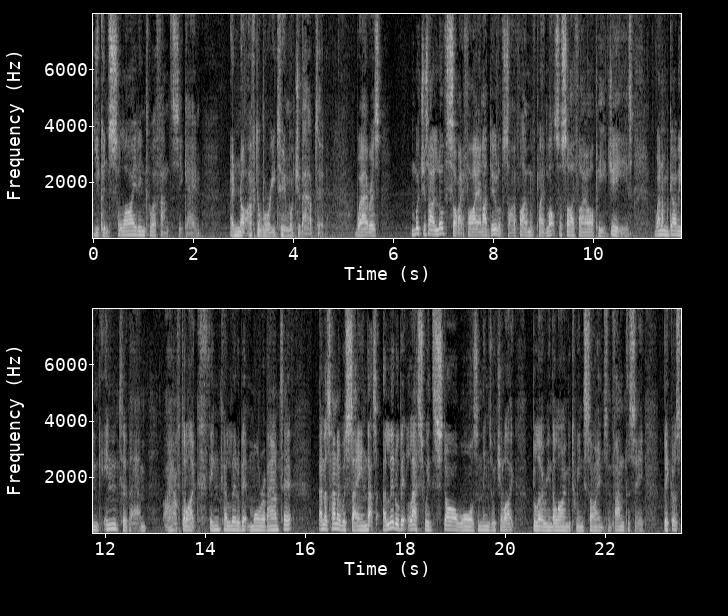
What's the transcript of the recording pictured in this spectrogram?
You can slide into a fantasy game and not have to worry too much about it. Whereas much as I love sci-fi, and I do love sci-fi, and we've played lots of sci-fi RPGs, when I'm going into them, I have to like think a little bit more about it. And as Hannah was saying, that's a little bit less with Star Wars and things which are like blurring the line between science and fantasy. Because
